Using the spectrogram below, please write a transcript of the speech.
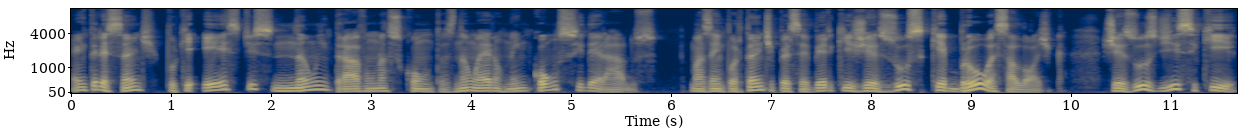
É interessante porque estes não entravam nas contas, não eram nem considerados. Mas é importante perceber que Jesus quebrou essa lógica. Jesus disse que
